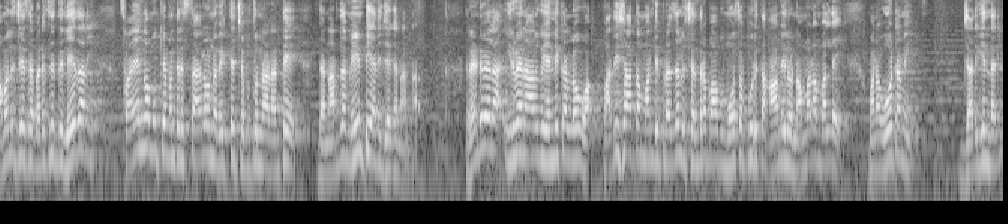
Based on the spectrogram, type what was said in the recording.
అమలు చేసే పరిస్థితి లేదని స్వయంగా ముఖ్యమంత్రి స్థాయిలో ఉన్న వ్యక్తి చెబుతున్నాడంటే దాని అర్థం ఏంటి అని జగన్ అన్నారు. రెండు వేల ఇరవై నాలుగు ఎన్నికల్లో పది శాతం మంది ప్రజలు చంద్రబాబు మోసపూరిత హామీలు నమ్మడం వల్లే మన ఓటమి జరిగిందని.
